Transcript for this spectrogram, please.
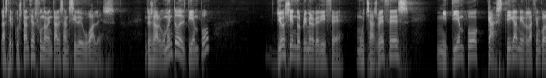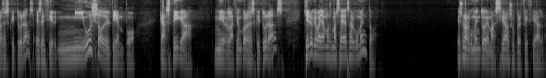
las circunstancias fundamentales han sido iguales. Entonces el argumento del tiempo, yo siendo el primero que dice, muchas veces mi tiempo castiga mi relación con las escrituras, es decir, mi uso del tiempo castiga mi relación con las escrituras, quiero que vayamos más allá de ese argumento. Es un argumento demasiado superficial,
